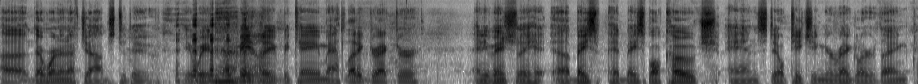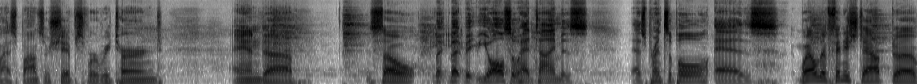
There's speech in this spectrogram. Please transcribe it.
uh, there weren't enough jobs to do. we immediately became athletic director, and eventually uh, base, head baseball coach, and still teaching your regular thing. Class sponsorships were returned, and uh, so But but but you also had time as as principal as Well, they finished out uh,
